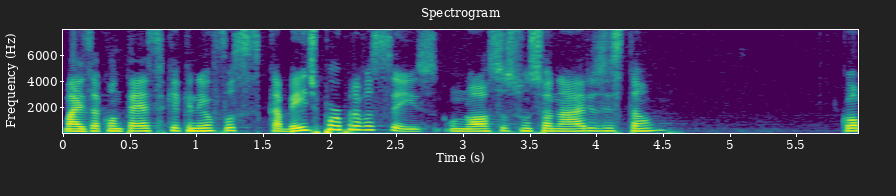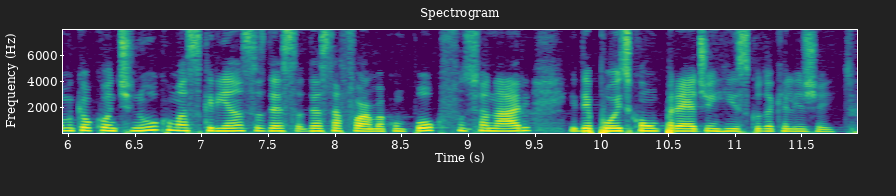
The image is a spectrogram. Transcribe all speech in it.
Mas acontece que, que nem eu acabei de pôr para vocês, os nossos funcionários estão... Como que eu continuo com umas crianças dessa, dessa forma, com pouco funcionário, e depois com o prédio em risco daquele jeito?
